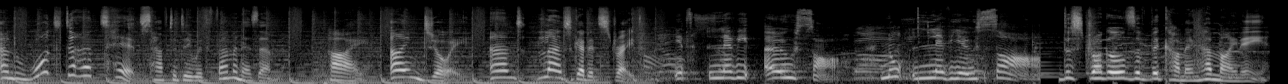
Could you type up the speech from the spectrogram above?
And what do her tits have to do with feminism? Hi, I'm Joy, and let's get it straight. It's Leviosa, not Leviosa. The struggles of becoming Hermione.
